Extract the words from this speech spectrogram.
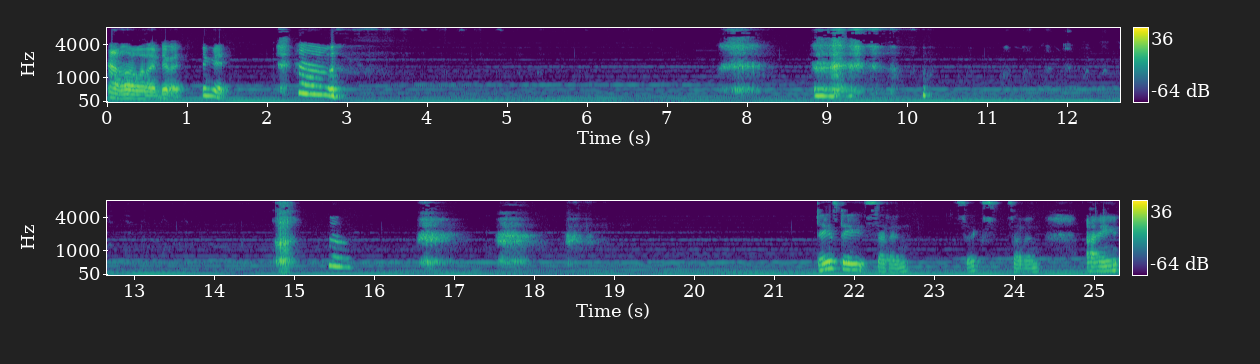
I don't know what I'm doing. Okay. Um. Today is day seven, six, seven. I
